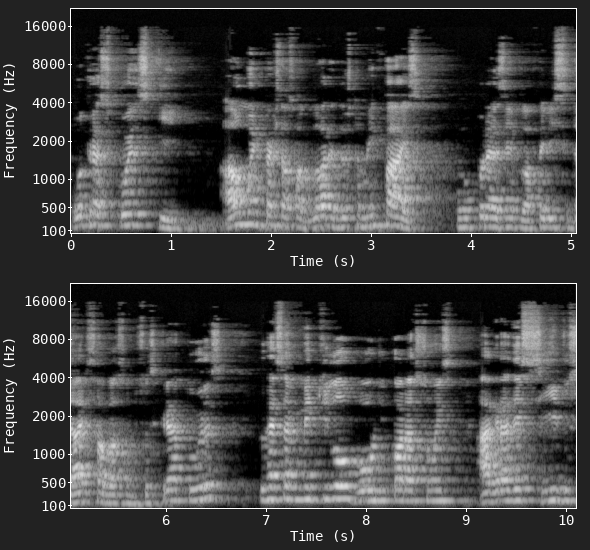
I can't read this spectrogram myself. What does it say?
outras coisas que, ao manifestar sua glória, Deus também faz, como por exemplo a felicidade e salvação de suas criaturas e o recebimento de louvor de corações agradecidos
